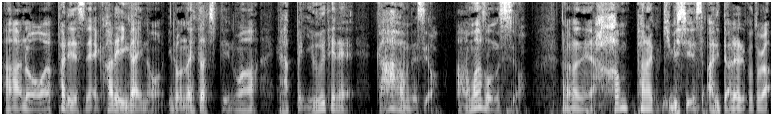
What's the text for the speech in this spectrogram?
あの、やっぱりですね、彼以外のいろんな人たちっていうのは、やっぱ言うてね、 GAFAM ですよ。アマゾンですよ。だからね、半端なく厳しいです。ありとあらゆることが。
